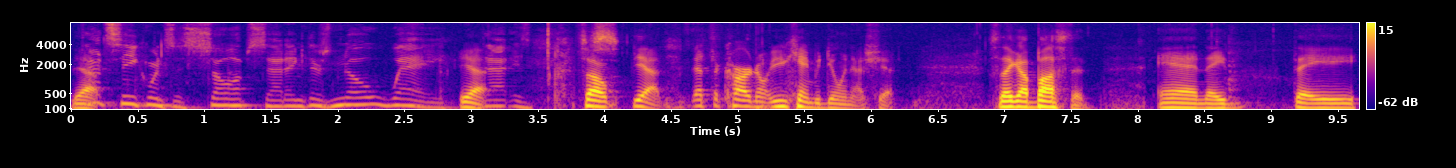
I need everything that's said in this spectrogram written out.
Yeah. That sequence is so upsetting. There's no way Yeah. that is. So yeah, that's a cardinal. You can't be doing that shit. So they got busted, and they they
